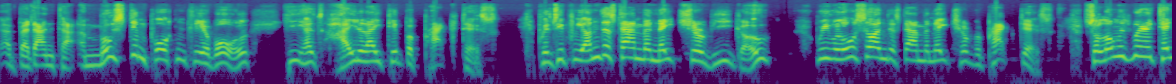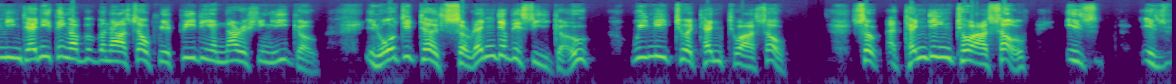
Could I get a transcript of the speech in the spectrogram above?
uh, Vedanta. And most importantly of all, he has highlighted the practice. Because if we understand the nature of ego, we will also understand the nature of the practice. So long as we're attending to anything other than ourselves, we're feeding and nourishing ego. In order to surrender this ego, we need to attend to ourselves. So attending to ourselves is is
